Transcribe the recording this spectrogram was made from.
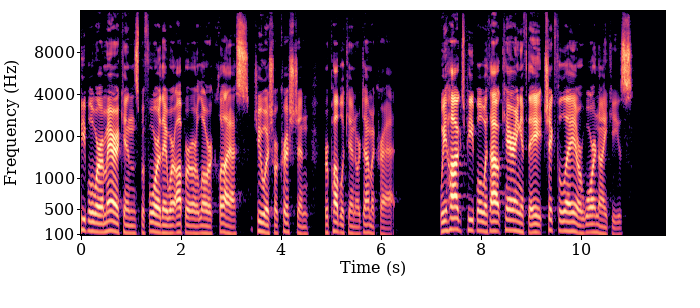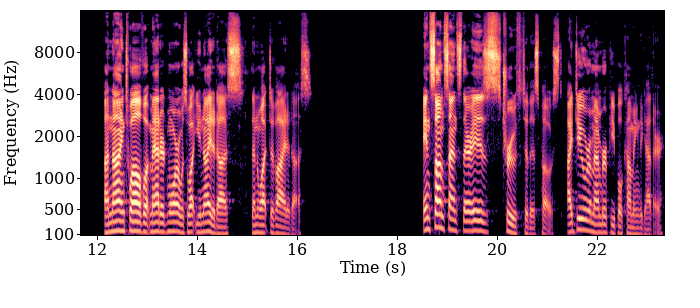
People were Americans before they were upper or lower class, Jewish or Christian, Republican or Democrat. We hugged people without caring if they ate Chick fil A or wore Nikes. On 912, what mattered more was what united us than what divided us. In some sense, there is truth to this post. I do remember people coming together.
